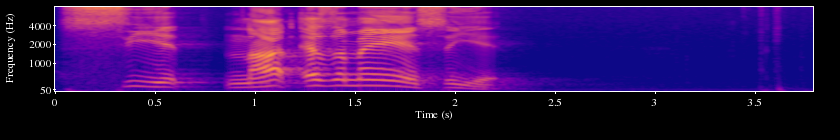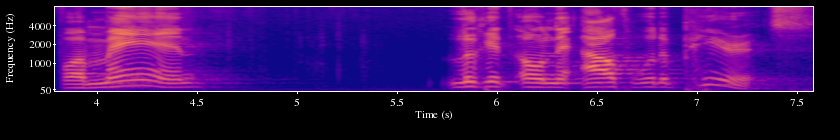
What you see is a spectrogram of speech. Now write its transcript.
see it not as a man see it. For man looketh on the outward appearance,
